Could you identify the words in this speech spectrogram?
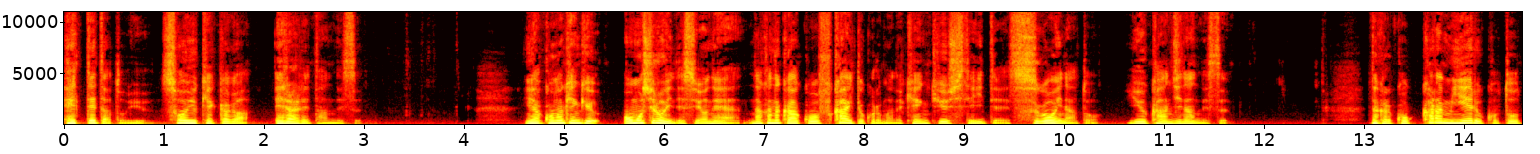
減ってたという、そういう結果が得られたんです。いや、この研究、面白いですよね。なかなかこう深いところまで研究していてすごいなという感じなんです。だからこっから見えることっ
